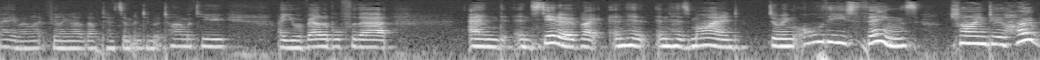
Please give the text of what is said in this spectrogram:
babe, I'm like feeling I'd love to have some intimate time with you. Are you available for that?" And instead of like in his in his mind doing all these things, trying to hope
